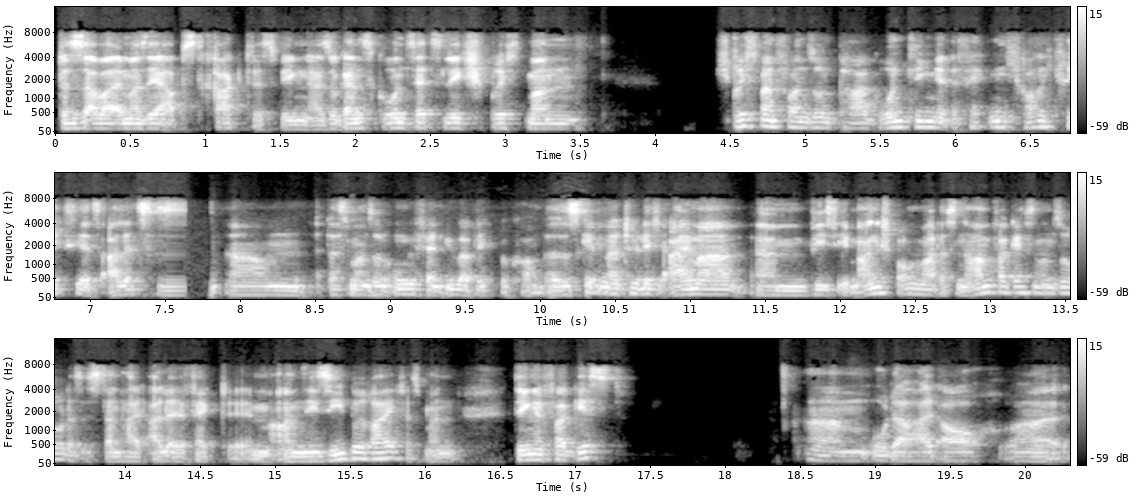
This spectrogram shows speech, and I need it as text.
Das ist aber immer sehr abstrakt, deswegen, also ganz grundsätzlich spricht man, spricht man von so ein paar grundlegenden Effekten. Ich hoffe, ich kriege sie jetzt alle zusammen, ähm, dass man so einen ungefähren Überblick bekommt. Also es gibt natürlich einmal, ähm, wie es eben angesprochen war, das Namen vergessen und so. Das ist dann halt alle Effekte im Amnesiebereich, dass man Dinge vergisst ähm, oder halt auch äh,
